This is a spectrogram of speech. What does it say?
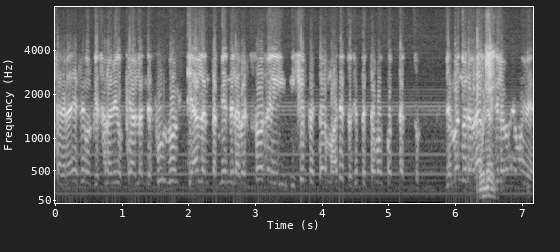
se agradece porque son amigos que hablan de fútbol, que hablan también de la persona y, y siempre estamos atentos, siempre estamos en contacto. Les mando un abrazo y que lo vean muy bien.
